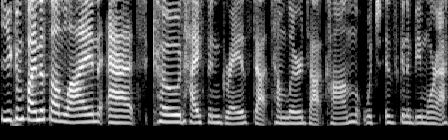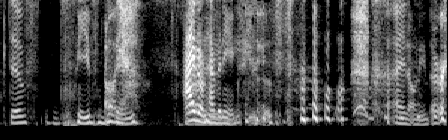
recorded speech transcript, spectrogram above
you can find us online at code-grays.tumblr.com, which is going to be more active. We've Oh, been. yeah. I don't have any excuses. I don't either.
